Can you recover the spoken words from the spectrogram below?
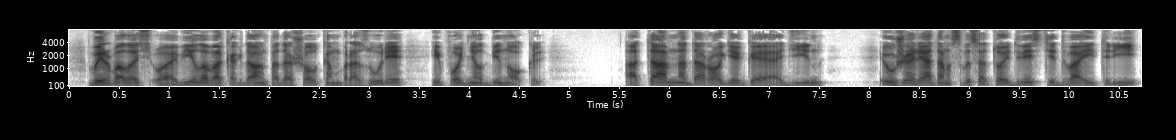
— вырвалось у Авилова, когда он подошел к амбразуре и поднял бинокль. А там на дороге Г-1 и уже рядом с высотой 202,3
